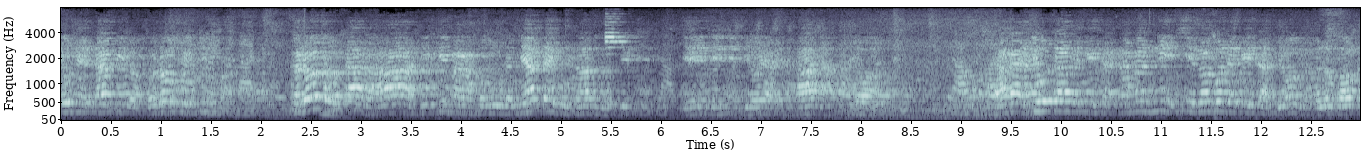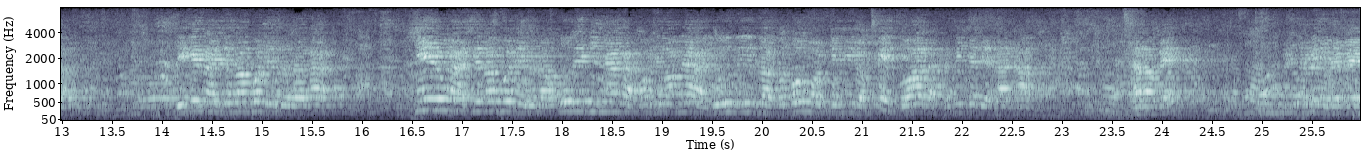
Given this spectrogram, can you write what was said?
ကျိုးနဲ့တားပြီးတော့ကြောဝင်ကြည့်မှာကြောကိုတားတာဒီကိမှာမဟုတ်ဘူးဓမြတိုက်ကိုတားလို့ဖြစ်ရေရေနေပြောရအားနာပြောဒါကကြိုးတားတဲ့ကိစ္စနံပါတ်2ရှင်တော်ဘုရားကိစ္စပြောဘယ်လိုကောင်းတာဒီကိစ္စရှင်တော်ဘုရားဆိုတာက ရှင်းတော့ကရှင်တော်ဘုရားဆိုတာအိုးသေးကြီးများကပေါင်းကျော်များရိုးသေးစွာသဘုံတော်တင်ပြီးတော့ပြစ်သွားတာသမီးချက်တဲ့ဒါနာဒါတော့ပဲသမီးတို့လည်းပဲ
